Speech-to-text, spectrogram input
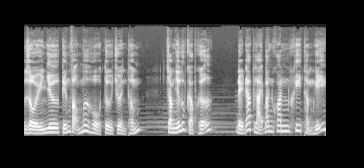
Rồi như tiếng vọng mơ hồ từ truyền thống, trong những lúc gặp gỡ, để đáp lại băn khoăn khi thầm nghĩ,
